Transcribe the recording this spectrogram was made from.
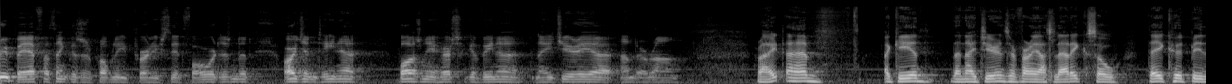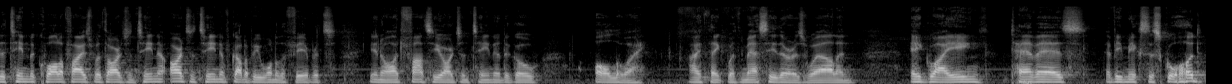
Group F, I think this is probably fairly straightforward, isn't it? Argentina, Bosnia Herzegovina, Nigeria, and Iran. Right. Um, again, the Nigerians are very athletic, so they could be the team that qualifies with Argentina. Argentina have got to be one of the favourites. You know, I'd fancy Argentina to go all the way. I think with Messi there as well, and Higuain, Tevez, if he makes the squad.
